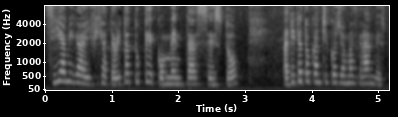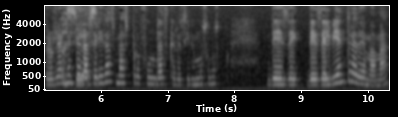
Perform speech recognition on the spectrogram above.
Sí, amiga, y fíjate, ahorita tú que comentas esto, a ti te tocan chicos ya más grandes, pero realmente las heridas más profundas que recibimos somos desde, desde el vientre de mamá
